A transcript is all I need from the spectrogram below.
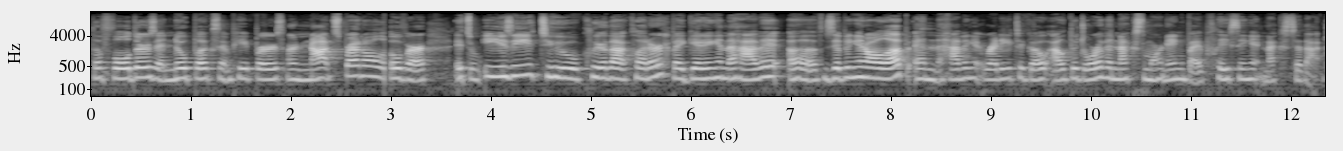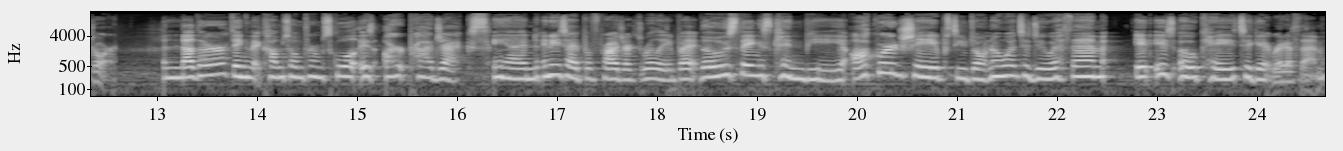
The folders and notebooks and papers are not spread all over. It's easy to clear that clutter by getting in the habit of zipping it all up and having it ready to go out the door the next morning by placing it next to that door. Another thing that comes home from school is art projects and any type of project, really. But those things can be awkward shapes. You don't know what to do with them it is okay to get rid of them.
